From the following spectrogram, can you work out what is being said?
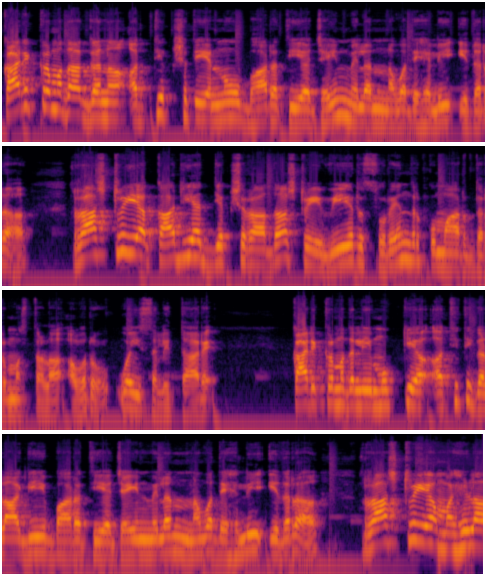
ಕಾರ್ಯಕ್ರಮದ ಘನ ಅಧ್ಯಕ್ಷತೆಯನ್ನು ಭಾರತೀಯ ಜೈನ್ ಮಿಲನ್ ನವದೆಹಲಿ ಇದರ ರಾಷ್ಟ್ರೀಯ ಕಾರ್ಯಾಧ್ಯಕ್ಷರಾದ ಶ್ರೀ ವೀರ್ ಸುರೇಂದ್ರ ಕುಮಾರ್ ಧರ್ಮಸ್ಥಳ ಅವರು ವಹಿಸಲಿದ್ದಾರೆ. ಕಾರ್ಯಕ್ರಮದಲ್ಲಿ ಮುಖ್ಯ ಅತಿಥಿಗಳಾಗಿ ಭಾರತೀಯ ಜೈನ್ ಮಿಲನ್ ನವದೆಹಲಿ, ಇದರ ರಾಷ್ಟ್ರೀಯ ಮಹಿಳಾ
